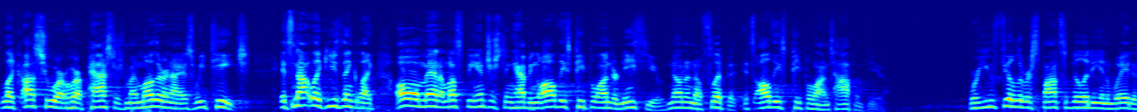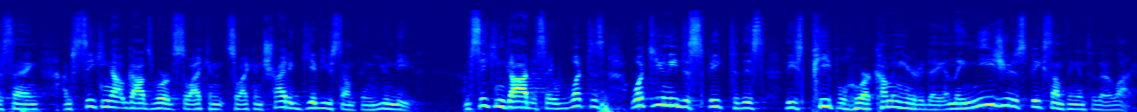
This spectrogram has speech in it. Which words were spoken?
like us who are, who are pastors, my mother and I, as we teach. It's not like you think like, oh man, it must be interesting having all these people underneath you. No, no, no, flip it. It's all these people on top of you where you feel the responsibility and weight of saying, I'm seeking out God's word so I can, so I can try to give you something you need. I'm seeking God to say, what, does, what do you need to speak to this, these people who are coming here today? And they need you to speak something into their life.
